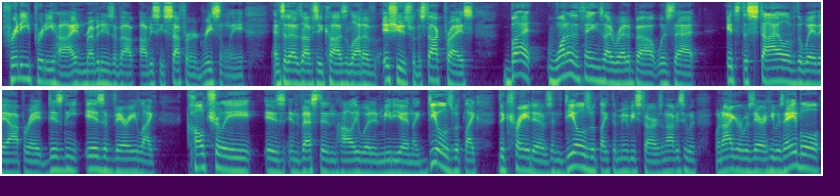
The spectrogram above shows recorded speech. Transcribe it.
pretty, pretty high, and revenues have obviously suffered recently. And so that has obviously caused a lot of issues for the stock price. But one of the things I read about was that it's the style of the way they operate. Disney is a very like culturally is invested in Hollywood and media and like deals with like the creatives and deals with like the movie stars. And obviously when when Iger was there, he was able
